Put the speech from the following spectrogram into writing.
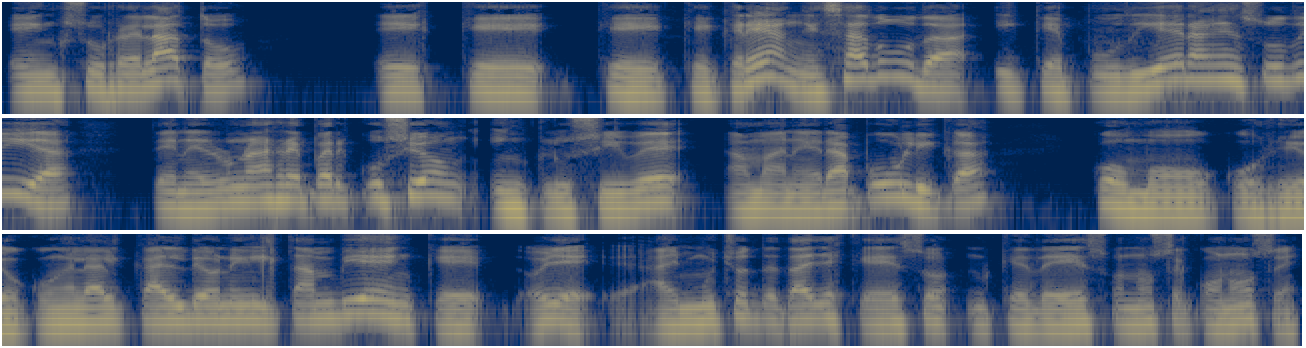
en su relato eh, que, crean esa duda y que pudieran en su día tener una repercusión, inclusive a manera pública, como ocurrió con el alcalde O'Neill también, que, oye, hay muchos detalles que, eso, que de eso no se conoce,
